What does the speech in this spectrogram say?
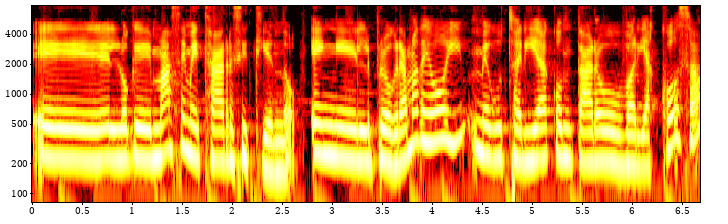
eh, lo que más se me está resistiendo. En el programa de hoy me gustaría contaros varias cosas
